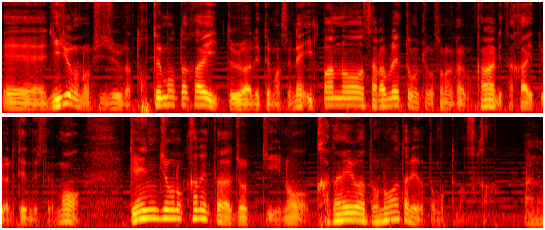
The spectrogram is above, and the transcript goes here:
えー技量の比重がとても高いと言われてますよね。一般のサラブレッドの競争なんかでもかなり高いと言われてるんですけども現状の兼ねたジョッキーの課題はどのあたりだと思ってますか、あの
